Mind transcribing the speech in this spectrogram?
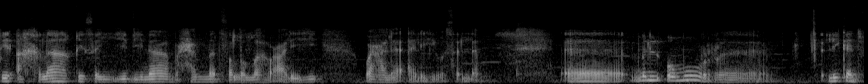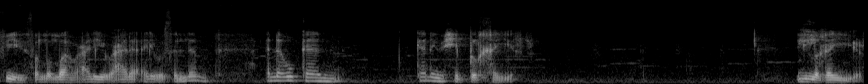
بأخلاق سيدنا محمد صلى الله عليه وعلى آله وسلم. آه، من الأمور آه، اللي كانت فيه صلى الله عليه وعلى آله وسلم أنه كان كان يحب الخير للغير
